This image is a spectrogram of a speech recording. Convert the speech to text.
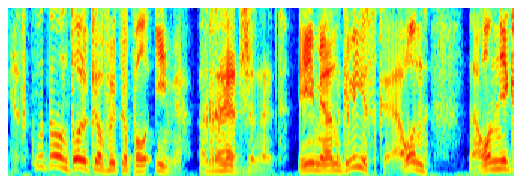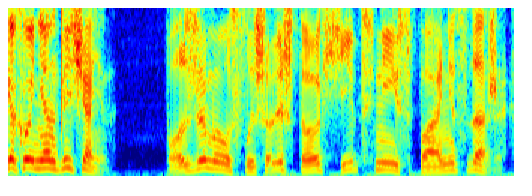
И откуда он только выкопал имя? Реджинальд. Имя английское, а он... а он никакой не англичанин». Позже мы услышали, что Хит не испанец даже —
